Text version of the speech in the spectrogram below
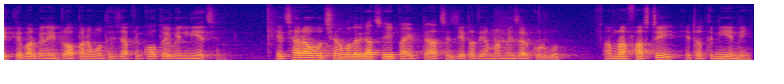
দেখতে পারবেন এই ড্রপারের মধ্যে যে আপনি কত এমএল নিয়েছেন। এছাড়াও হচ্ছে আমাদের কাছে এই পাইপটা আছে, যেটা দিয়ে আমরা মেজার করব। আমরা ফার্স্টেই এটাতে নিয়ে নিই।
